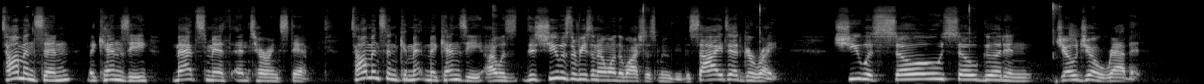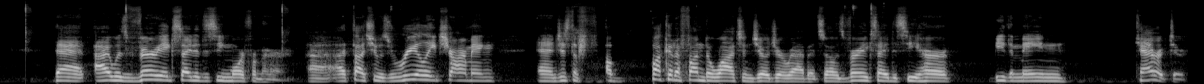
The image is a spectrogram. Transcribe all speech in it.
Tomlinson, Mackenzie, Matt Smith, and Terence Stamp. Tomlinson Mackenzie, I was this. She was the reason I wanted to watch this movie. Besides Edgar Wright, she was so so good in Jojo Rabbit that I was very excited to see more from her. Uh, I thought she was really charming and just a bucket of fun to watch in Jojo Rabbit. So I was very excited to see her be the main character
